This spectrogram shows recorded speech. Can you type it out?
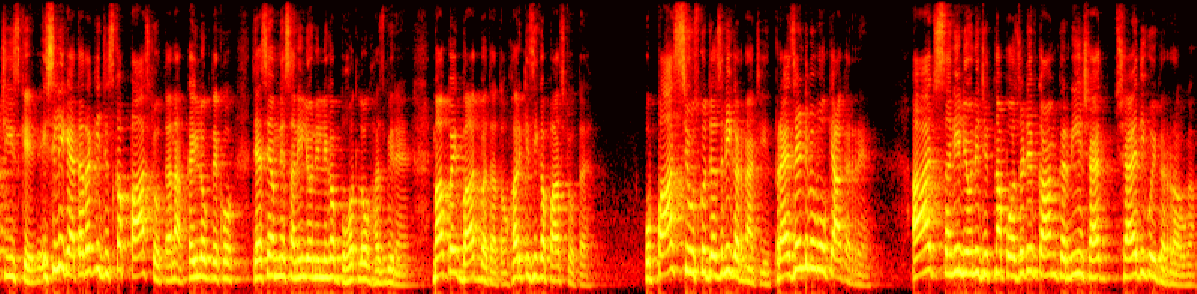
चीज़ के इसलिए कहता था कि जिसका पास्ट होता है ना, कई लोग देखो, जैसे हमने सनी लियोनी लिखा, बहुत लोग हंस भी रहे हैं। मैं आपको एक बात बताता हूँ, हर किसी का पास्ट होता है। वो पास्ट से उसको जज नहीं करना चाहिए। प्रेजेंट में वो क्या कर रहे हैं? आज सनी लियोनी जितना पॉजिटिव काम कर रही है, शायद शायद ही कोई कर रहा होगा।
